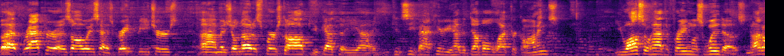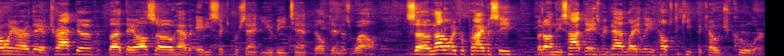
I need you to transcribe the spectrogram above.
But Raptor, as always, has great features. Um, as you'll notice, first off, you've got the, uh, you can see back here, you have the double electric awnings. You also have the frameless windows. Not only are they attractive, but they also have 86% UV tint built in as well. So not only for privacy, but on these hot days we've had lately, helps to keep the coach cooler.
